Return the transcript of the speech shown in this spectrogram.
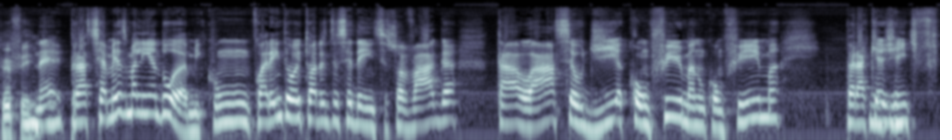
Perfeito. né? Para ser a mesma linha do AMI, com 48 horas de antecedência, sua vaga tá lá, seu dia, confirma, não confirma, para que a Uhum. gente f-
